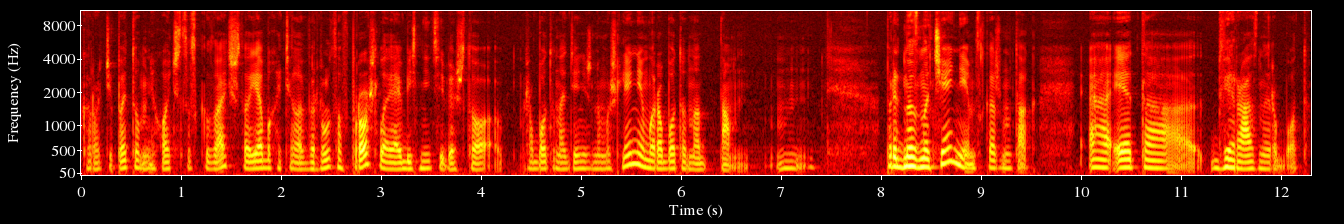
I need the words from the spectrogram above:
Короче, поэтому мне хочется сказать, что я бы хотела вернуться в прошлое и объяснить себе, что работа над денежным мышлением и работа над там предназначением, скажем так, э, это две разные работы.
